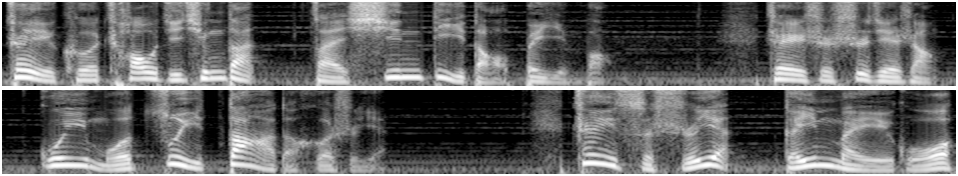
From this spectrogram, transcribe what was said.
这颗超级氢弹在新地岛被引爆，这是世界上规模最大的核试验。这次实验给美国。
